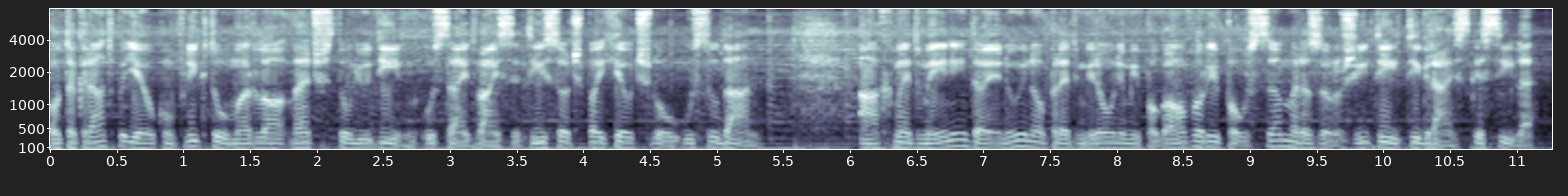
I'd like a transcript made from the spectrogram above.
Od takrat je v konfliktu umrlo več sto ljudi, vsaj 20 tisoč pa jih je odšlo v Sudan. Ahmed meni, da je nujno pred mirovnimi pogovori povsem razorožiti tigrajske sile.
